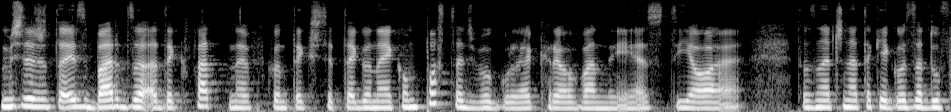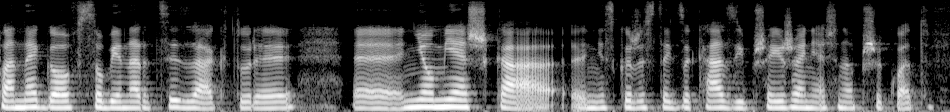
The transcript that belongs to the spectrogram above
Myślę, że to jest bardzo adekwatne w kontekście tego, na jaką postać w ogóle kreowany jest Joe. To znaczy na takiego zadufanego w sobie narcyza, który e, nie omieszka e, nie skorzystać z okazji przejrzenia się na przykład w,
